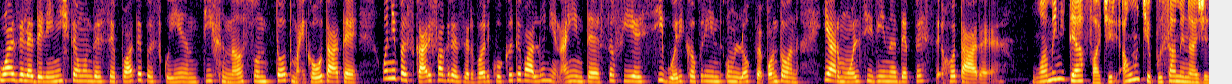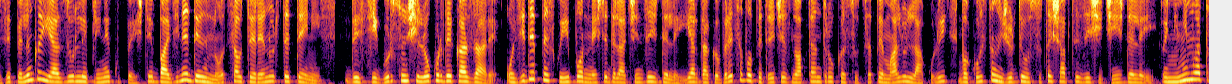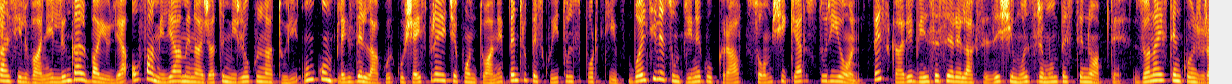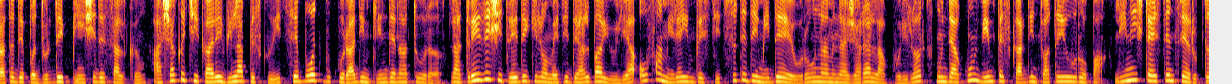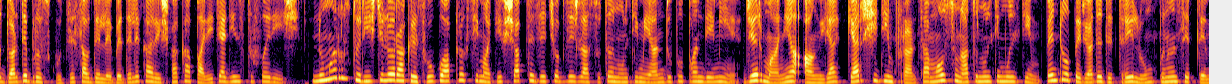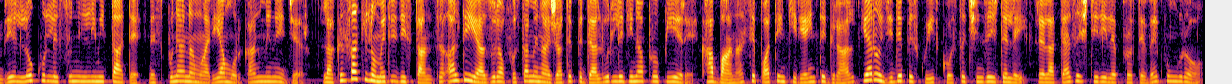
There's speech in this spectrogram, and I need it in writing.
Oazele de liniște unde se poate pescui în tihnă sunt tot mai căutate. Unii pescari fac rezervări cu câteva luni înainte să fie siguri că prind un loc pe ponton, iar mulți vin de peste hotare. Oamenii de afaceri au început să amenajeze pe lângă iazurile pline cu pește, bazine de înot sau terenuri de tenis. Desigur, sunt și locuri de cazare. O zi de pescuit pornește de la 50 de lei, iar dacă vreți să vă petreceți noaptea într-o căsuță pe malul lacului, vă costă în jur de 175 de lei. În inima Transilvaniei, lângă Alba Iulia, o familie a amenajat în mijlocul naturii un complex de lacuri cu 16 pontoane pentru pescuitul sportiv. Bălțile sunt pline cu crav, som și chiar sturion. Pescarii vin să se relaxeze și mulți rămân peste noapte. Zona este înconjurată de păduri de pin și de salcâm, așa că cei care vin la pescuit se pot bucura din plin de natură. La 33 de kilometri de Alba Iulia, o familie a investit sute de mii de euro în amenajarea lacurilor, unde acum vin pescari din toată Europa. Liniștea este întreruptă doar de broscuțe sau de lebedele care își fac apariția din stufăriși. Numărul turiștilor a crescut cu aproximativ 70-80% în ultimii ani după pandemie. Germania, Anglia, chiar și din Franța m-au sunat în ultimul timp. Pentru o perioadă de 3 luni până în septembrie, locurile sunt ilimitate, ne spune Ana Maria Morcan, manager. La câțiva kilometri distanță, alte iazuri au fost amenajate pe dealurile din apropiere. Cabana se poate închiria integral, iar o zi de pescuit costă 50 de lei, relatează știrile protv.ro.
